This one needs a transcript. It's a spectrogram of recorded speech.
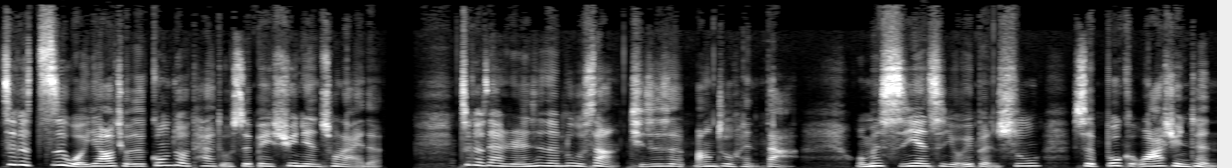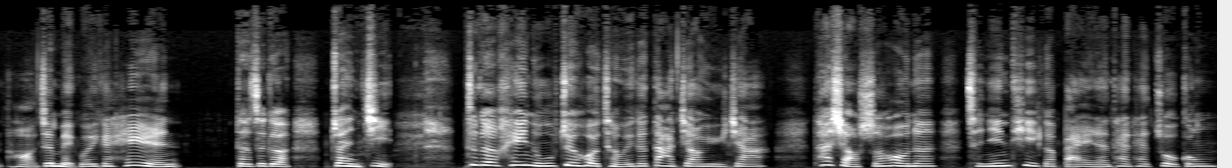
这个自我要求的工作态度是被训练出来的。这个在人生的路上其实是帮助很大。我们实验室有一本书是 Book Washington 哈，这美国一个黑人的这个传记。这个黑奴最后成为一个大教育家。他小时候呢，曾经替一个白人太太做工。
